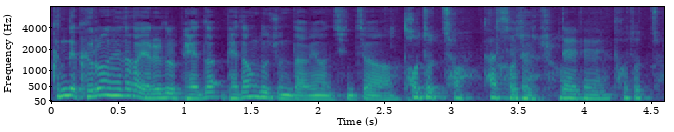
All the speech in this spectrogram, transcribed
근데 그런 회사가 예를 들어 배당, 배당도 준다면 진짜 더 좋죠. 사실. 더 좋죠. 네네, 더 좋죠.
